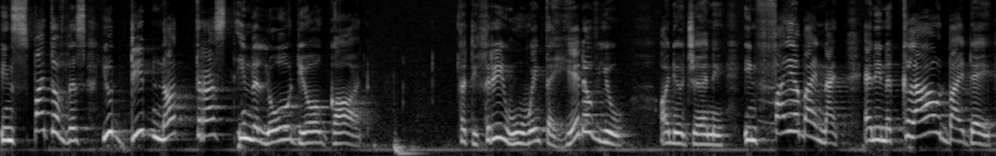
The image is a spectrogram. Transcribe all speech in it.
In spite of this, you did not trust in the Lord your God. 33 Who went ahead of you on your journey in fire by night and in a cloud by day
